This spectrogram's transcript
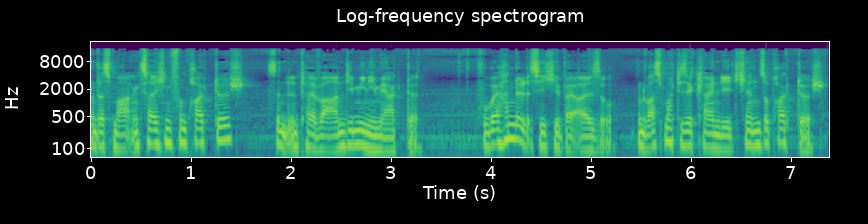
Und das Markenzeichen von praktisch sind in Taiwan die Minimärkte. Wobei handelt es sich hierbei also? Und was macht diese kleinen Lädchen so praktisch?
